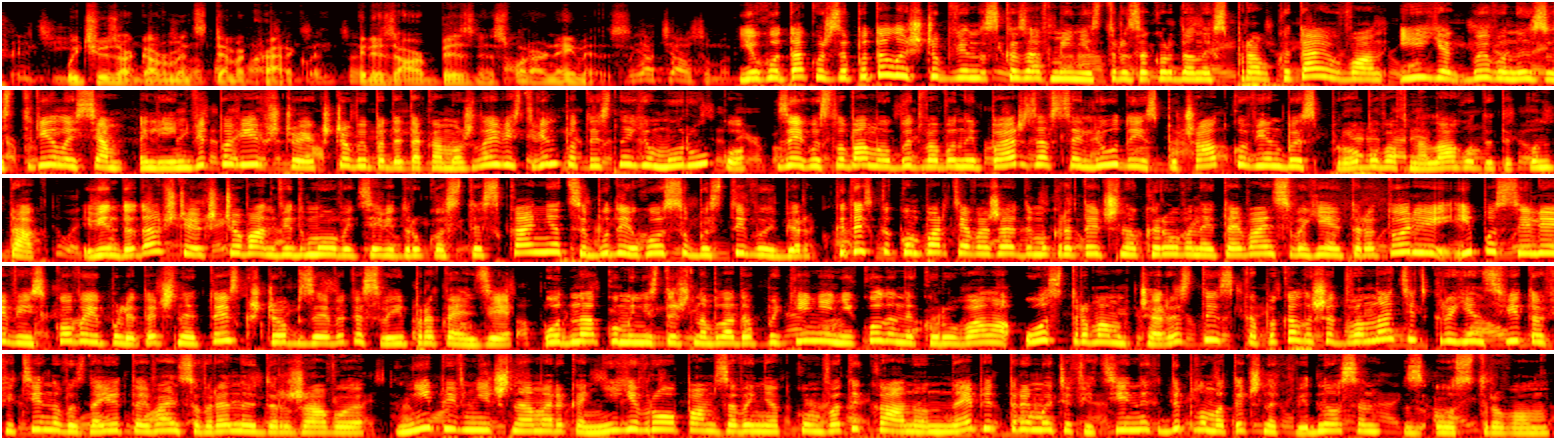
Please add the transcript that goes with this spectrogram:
Його також запитали, щоб він сказав міністру закордонних справ Китаю Ван. І якби вони зустрілися, лінь відповів, що якщо випаде така можливість, він потисне йому руку. За його словами, обидва вони перш за все люди, і спочатку він би спробував налагодити контакт. Він додав, що якщо Ван відмовиться від рукостискання це буде його особистий вибір. Китайська компартія вважає демократично керований Тайвань своєю територією і посилює військовий і політичний тиск, щоб заявити свої претензії. Однак комуністична влада в Пекіні ніколи не керувала островом через тиск. КПК лише 12 країн світу офіційно визнають Тайвань суверенною державою. Ні Північна Америка, ні Європа за винятком Ватикану не підтримують офіційних дипломатичних відносин з островом.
